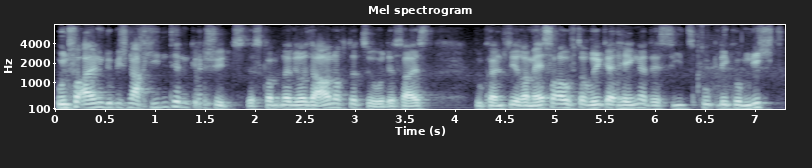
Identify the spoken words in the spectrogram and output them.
Und vor allem, du bist nach hinten geschützt. Das kommt natürlich auch noch dazu. Das heißt, du kannst ein Messer auf der Rücke hängen, das sieht das Publikum nicht.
